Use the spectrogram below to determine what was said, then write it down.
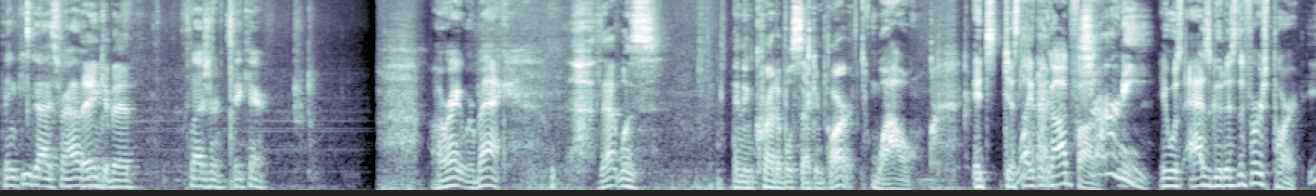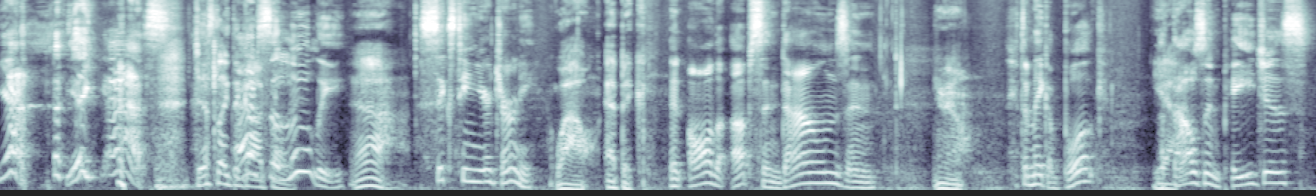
Thank you guys for having Thank me. Thank you, man. Pleasure. Take care. All right, we're back. That was an incredible second part. Wow. It's just like The Godfather. Journey. It was as good as the first part. Yeah. yeah. Yes. Just like The Godfather. Absolutely. Yeah. 16 year journey Wow. Epic. and all the ups and downs and Yeah. you have to make a book. Yeah. A thousand pages.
